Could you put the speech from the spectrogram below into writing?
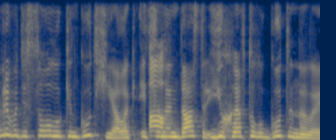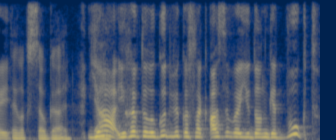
everybody's so looking good here. Like it's an Oh. industry. You have to look good in LA. they look so good. yeah. you have to look good because like otherwise you don't get booked.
